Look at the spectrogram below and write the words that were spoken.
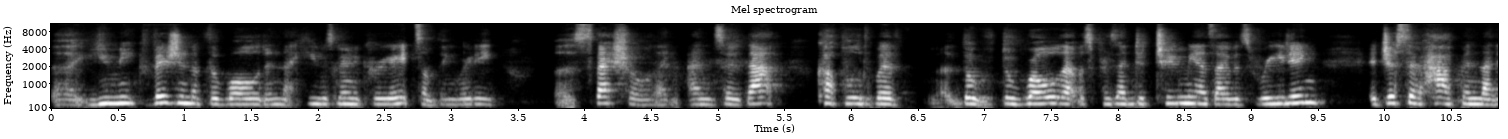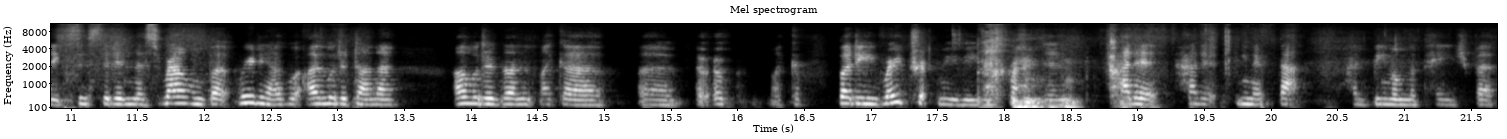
uh, unique vision of the world and that he was going to create something really uh, special. And, and so that coupled with the, the role that was presented to me as I was reading it just so happened that existed in this realm. But really I, w- I would have done a I would have done like a, a, a, a like a buddy road trip movie with Brandon had it had it you know that had been on the page but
